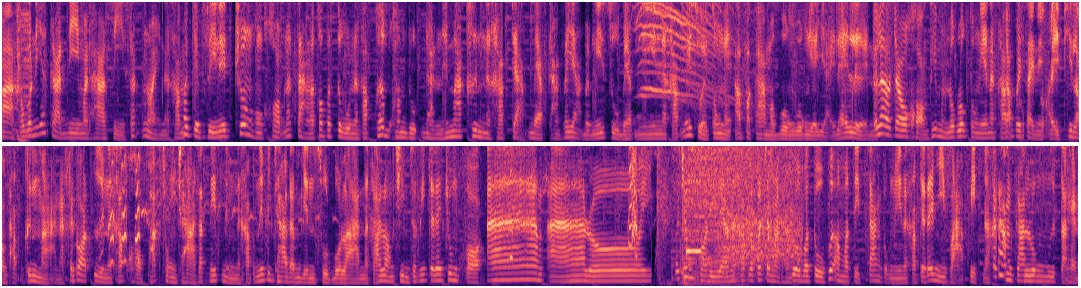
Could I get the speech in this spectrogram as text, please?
มาครับวันนี้อากาศดีมาทาสีสักหน่อยนะครับมาเก็บสีในช่วงของขอบหน้าต่างแล้วก็ประตูนะครับเพิ่มความดุดันให้มากขึ้นนะครับจากแบบถังขยะแบบนี้สู่แบบนี้นะครับไม่สวยตรงไหนเอาปากกามาวงวงใหญ่ ๆ ได้เลยนะแล้วเราจะเอาของที่มันรกๆตรงนี้นะครับเอาไปใส่ในไอที่เราทำขึ้นมานะแต่ก่อนอื่นนะครับขอพักชงชาสักนิดหนึ่งนะครับอันนี้เป็นชาดำเย็นสูตรโบราณนะครับลองชิมสักนิดจะได้ชุ่มคออ้ามอร่อยเมื่อชุ่มคอดีแล้วนะครับเราก็จะมาทำตัวประตูเพื่อเอามาติดตั้งตรงนี้นะครับจะได้มีฝาปิดนะก็ทำการลงมือตัดแผ่น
